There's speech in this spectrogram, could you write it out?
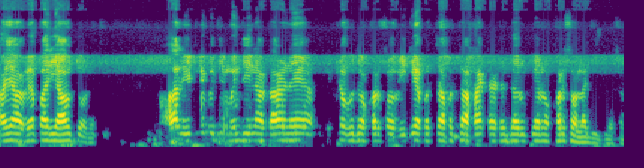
અહીંયા વેપારી આવતો નથી. હાલ એટલી બધી મંદીના કારણે એટલો બધો ખર્ચો વીઘે પચાસ પચાસ સાઠ સાઠ હજાર રૂપિયાનો ખર્ચો લાગી ગયો છે.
